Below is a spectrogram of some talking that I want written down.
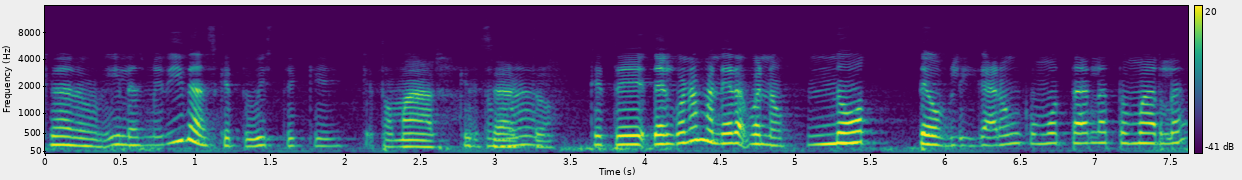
Claro, y las medidas que tuviste que, que tomar, que exacto. tomar, que te, de alguna manera, bueno, no te obligaron como tal a tomarlas,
